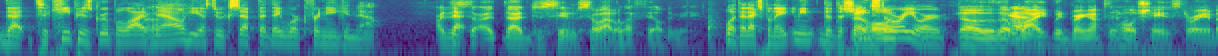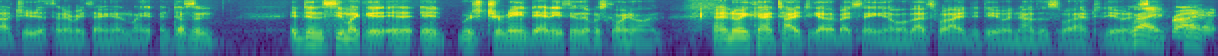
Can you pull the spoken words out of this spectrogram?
that to keep his group alive Ugh. now, he has to accept that they work for Negan now. I just that, uh, that just seems so out of left field to me. What that explanation? You mean the the Shane whole- story, or No, the Yeah. why he would bring up the whole Shane story about Judith and everything, and like it doesn't, it didn't seem like it it, it was germane to anything that was going on. And I know he kind of tied it together by saying, you know, well, that's what I had to do, and now this is what I have to do. And right? like- Right.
